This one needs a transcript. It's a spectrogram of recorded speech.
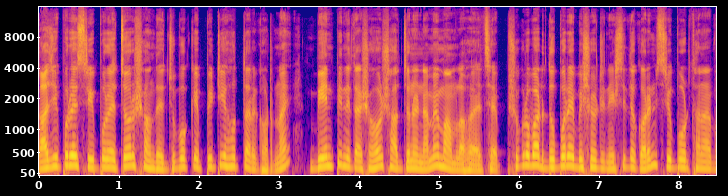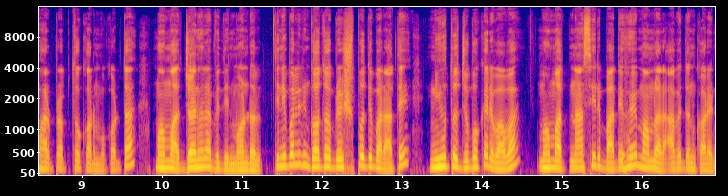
গাজীপুরে শ্রীপুরে চোর সন্দেহে যুবককে পিটিয়ে হত্যার ঘটনায় বিএনপি নেতা সহ সাতজনের নামে মামলা হয়েছে। শুক্রবার দুপুরে বিষয়টি নিশ্চিত করেন শ্রীপুর থানার ভারপ্রাপ্ত কর্মকর্তা মোহাম্মদ জয়নুল আবেদিন মণ্ডল। তিনি বলেন, গত বৃহস্পতিবার রাতে নিহত যুবকের বাবা মোহাম্মদ নাসির বাদী হয়ে মামলার আবেদন করেন।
